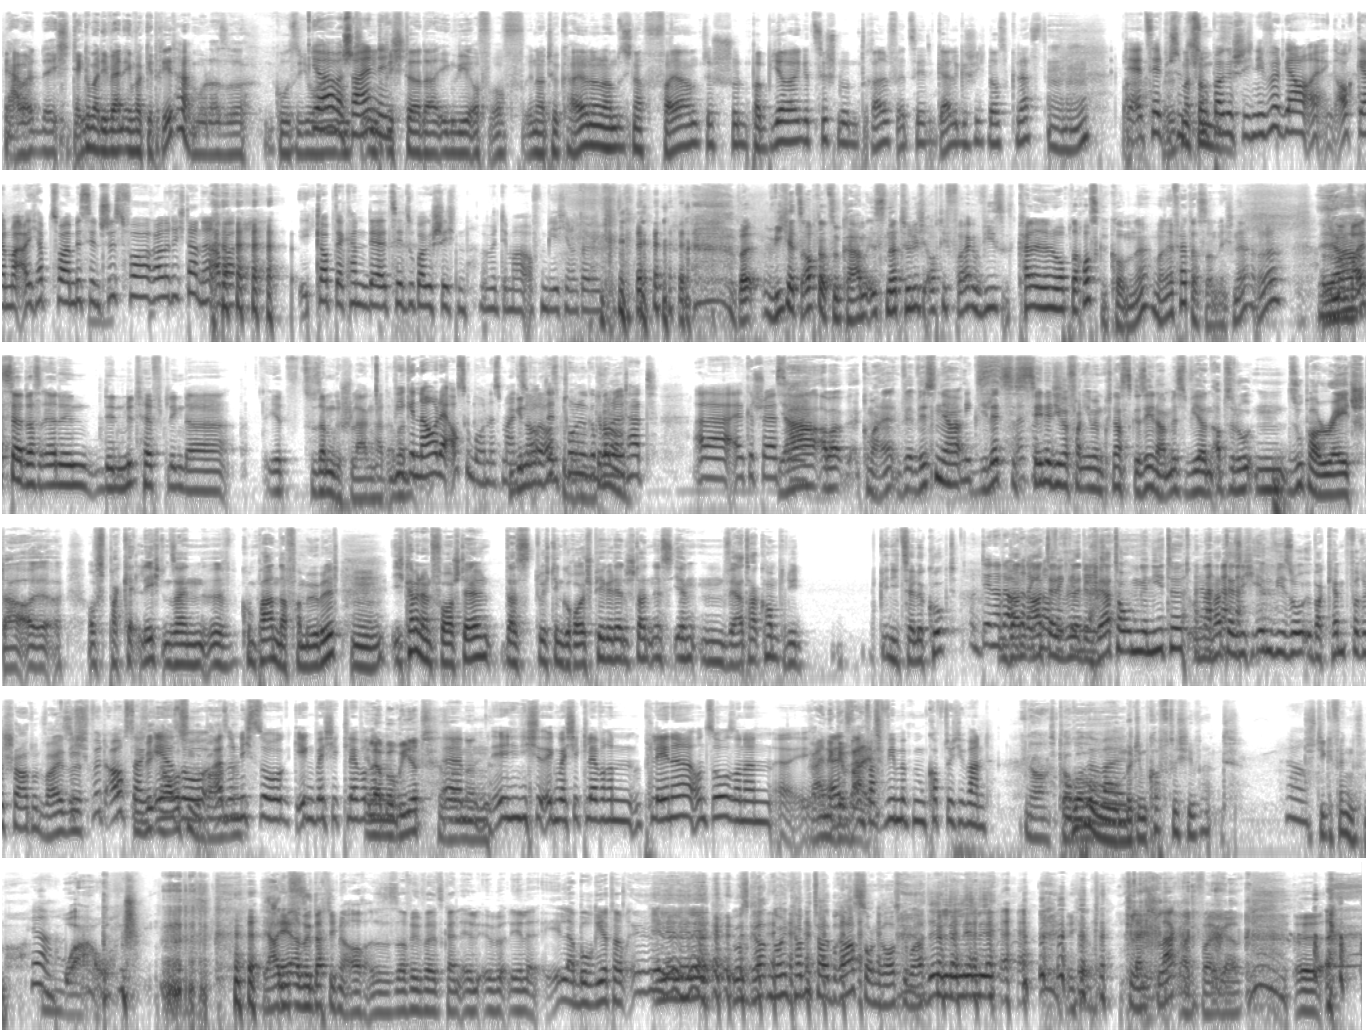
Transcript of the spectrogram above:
Ja, aber ich denke mal, die werden irgendwas gedreht haben oder so. Große Johann Ja, und- wahrscheinlich. Und Richter da irgendwie auf, auf in der Türkei und dann haben sie sich nach Feierabend schon ein paar Bier reingezischt und Ralf erzählt geile Geschichten aus dem Knast. Der erzählt das ist bestimmt super Geschichten. Ich würde gerne auch gern mal. Ich habe zwar ein bisschen Schiss vor Ralle Richter, ne, aber ich glaube, der kann, der erzählt super Geschichten, wenn man mit dem mal auf dem Bierchen unterwegs ist. Weil, wie ich jetzt auch dazu kam, ist natürlich auch die Frage, wie ist, kann er denn überhaupt da rausgekommen, ne? Man erfährt das doch nicht, ne? Oder? Also Ja. man weiß ja, dass er den, den Mithäftling da jetzt zusammengeschlagen hat. Aber Wie genau der ausgebrochen ist, meinst Wie genau du? Ob der der den Tunnel gebuddelt Genau. hat. La Alcatraz. Ja, aber guck mal, ne, wir wissen ja, Nix, die letzte Szene, die wir von ihm im Knast gesehen haben, ist, wie er einen absoluten Super Rage da äh, aufs Parkett legt und seinen äh, Kumpan da vermöbelt. Mhm. Ich kann mir dann vorstellen, dass durch den Geräuschpegel, der entstanden ist, irgendein Wärter kommt und die in die Zelle guckt. Und den hat er auch dann direkt hat noch er wieder den. Wärter umgenietet und dann hat er sich irgendwie so über kämpferische Art und Weise. Ich würde auch sagen, eher so, gebahnt, also ne? nicht so irgendwelche cleveren. Elaboriert, Ähm, nicht irgendwelche cleveren Pläne und so, sondern äh, Reine er ist Gewalt. einfach wie mit dem Kopf durch die Wand. Ja, ich glaube. oh, mit dem Kopf durch die Wand. Ja. Durch die Gefängnismauer. Ja. Wow. Ja, Nee, also dachte ich mir auch. Also es ist auf jeden Fall jetzt kein el el el elaborierter. Lelelele. du hast gerade einen neuen Capital Bra Song rausgebracht. Lelelele. Ich habe einen kleinen Schlaganfall gehabt. Äh,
